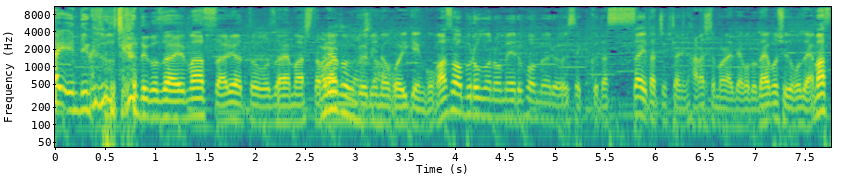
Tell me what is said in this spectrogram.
はい、エンディングのお時間でございます。ありがとうございました。番組のご意見、ご感想はブログのメールフォームよりお寄せください。タッチ2人に話してもらいたいこと大募集でございます。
